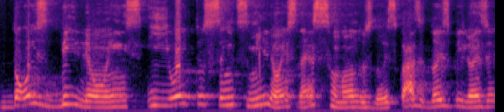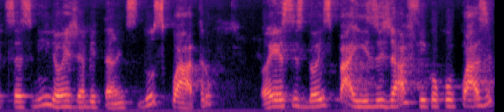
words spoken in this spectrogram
2 bilhões e 800 milhões, né, somando os dois, quase 2 bilhões e 800 milhões de habitantes dos quatro, esses dois países já ficam com quase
